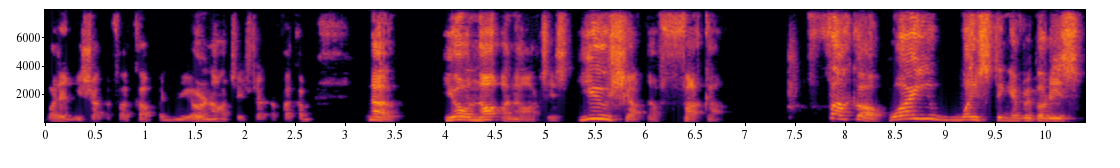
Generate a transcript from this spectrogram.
why don't you shut the fuck up and you're an artist, shut the fuck up. No, you're not an artist. You shut the fuck up. Fuck off. Why are you wasting everybody's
